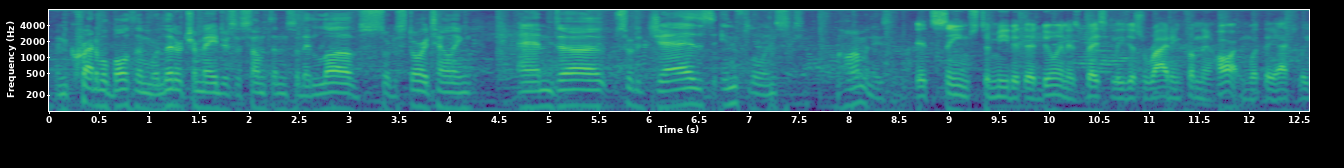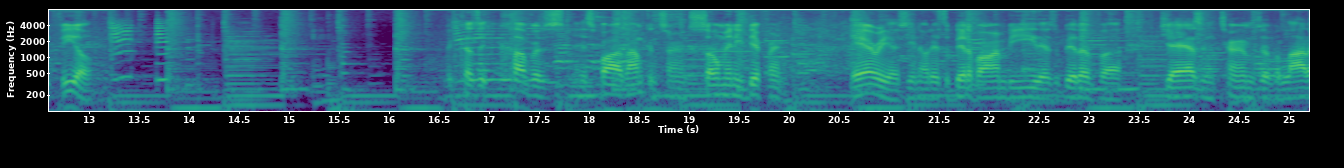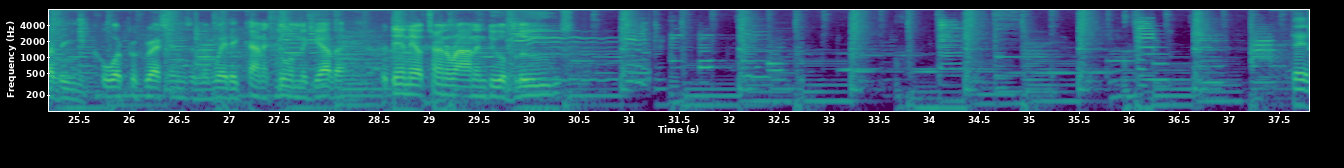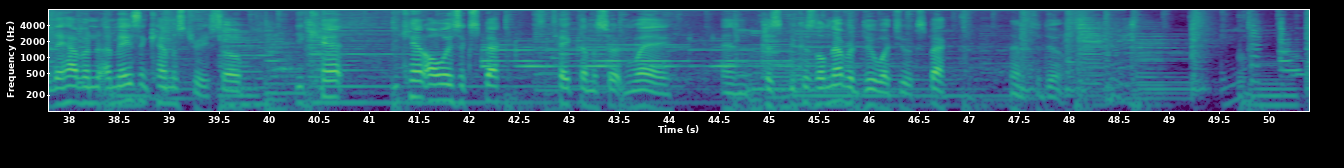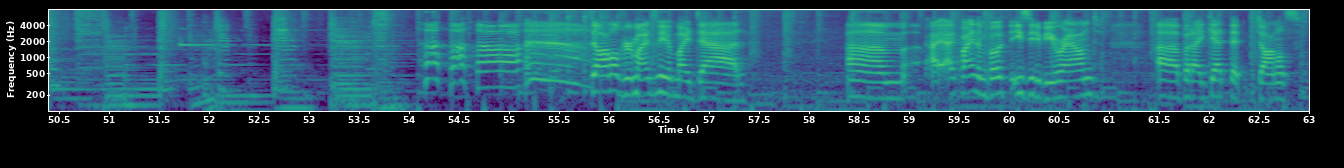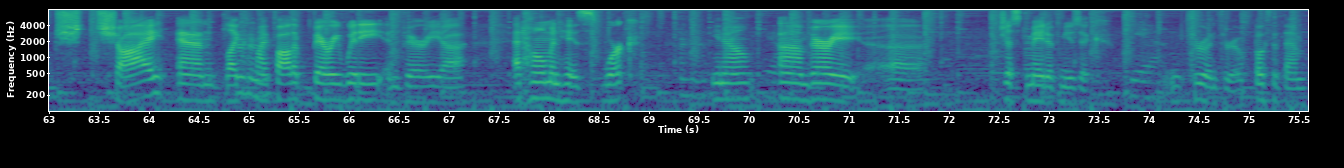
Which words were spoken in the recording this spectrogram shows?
incredible. Both of them were literature majors or something, so they love sort of storytelling and uh, sort of jazz influenced harmonies. It seems to me that they're doing is basically just writing from their heart and what they actually feel. Because it covers, as far as I'm concerned, so many different areas. You know, there's a bit of R&B, there's a bit of uh, jazz in terms of a lot of the chord progressions and the way they kind of glue them together. But then they'll turn around and do a blues. They, they have an amazing chemistry, so you can't you can't always expect to take them a certain way, and because because they'll never do what you expect them to do. Donald reminds me of my dad. Um, I, I, find them both easy to be around, uh, but I get that Donald's sh shy and like Mhm. my father, very witty and very uh, at home in his work. You know, um, very uh, just made of music through and through. Both of them.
